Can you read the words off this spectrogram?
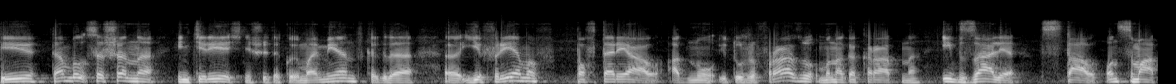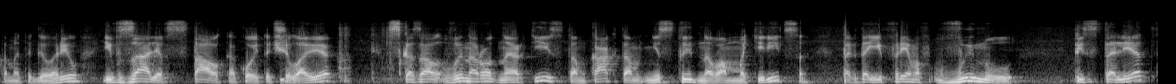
И там был совершенно интереснейший такой момент, когда э, Ефремов повторял одну и ту же фразу многократно, и в зале встал, он с матом это говорил, и в зале встал какой-то человек, сказал, вы народный артист, там, как там не стыдно вам материться, Тогда Ефремов вынул пистолет,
